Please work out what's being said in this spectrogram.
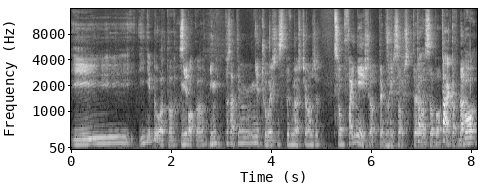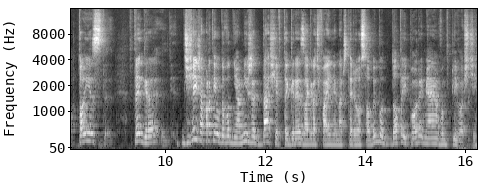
i, i nie było to Nie- spoko. I poza tym nie czułeś z pewnością, że są fajniejsze od tego, że są czteroosobowe, tak, prawda? bo to jest w tę grę. Dzisiejsza partia udowodniła mi, że da się w tę grę zagrać fajnie na cztery osoby, bo do tej pory miałem wątpliwości.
